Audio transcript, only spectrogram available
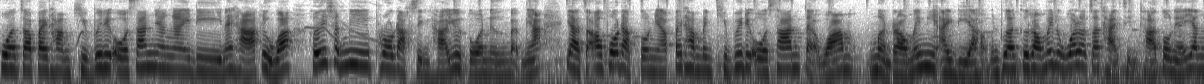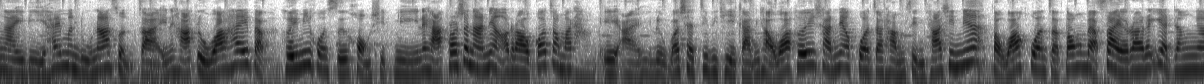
ควรจะไปทำคลิปวิดีโอสั้นยังไงดีนะคะ หรือว่าเฮ้ยฉันมี Product สินค้าอยู่ตัวหนึ่งแบบนี้อยากจะเอา Product ตัวนี้ไปทำเป็นคลิปวิดีโอสั้น แต่ว่าเหมือนเราไม่มีไอเดียค่ะเพื่อนๆคือเราไม่รู้ว่าเราจะถ่ายสินค้าตัวนี้ยังไงดี ให้มันดูน่าสนใจนะคะ หรือว่าให้แบบเฮ้ยมีคนซื้อของชิ้นนี้นะคะ เพราะฉะนั้นเนี่ยเราก็จะมาถาม AI หรือว่า ChatGPT กันค่ะว่าเฮ้ยฉันเนี่ยควรจะทำสินค้าชิ้นเนี้ยแต่ว่าควรจะต้องแบบใส่รายละเอียดยังไง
